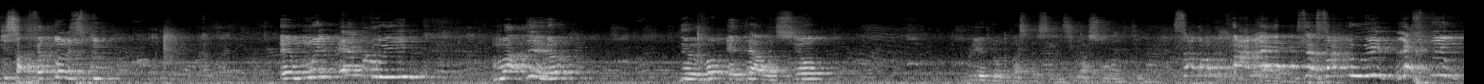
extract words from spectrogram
Qui ça fait dans l'esprit? Et moi, ébloui, matin, devant intervention, oubliez le pasteur, c'est. Ça va parler, c'est ça nourrit l'esprit.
